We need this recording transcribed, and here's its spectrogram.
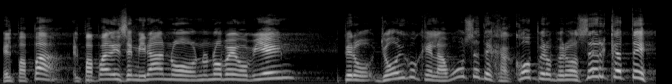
el papá. El papá dice, mira, no, no, no veo bien, pero yo oigo que la voz es de Jacob, pero, pero acércate.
